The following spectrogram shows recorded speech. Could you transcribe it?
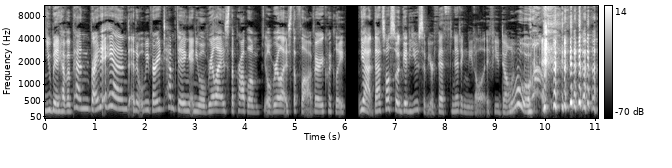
You may have a pen right at hand and it will be very tempting and you will realize the problem. You'll realize the flaw very quickly. Yeah, that's also a good use of your fifth knitting needle if you don't.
